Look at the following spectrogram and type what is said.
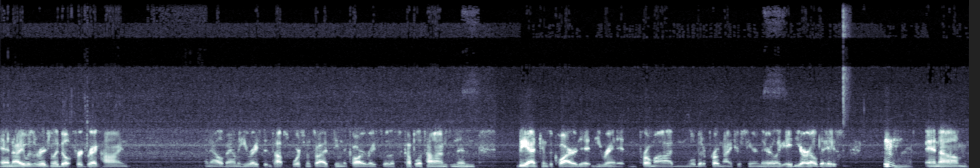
And uh, it was originally built for Greg Hines in Alabama. He raced it in Top Sportsman, so I had seen the car race with us a couple of times. And then Lee Adkins acquired it, and he ran it in Pro Mod and a little bit of Pro Nitrous here and there, like ADRL days. and um,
